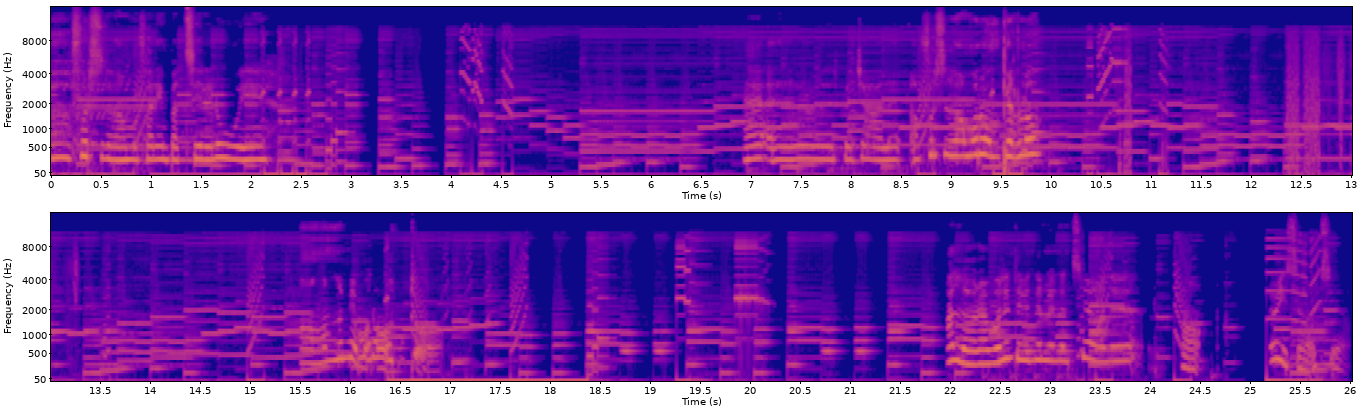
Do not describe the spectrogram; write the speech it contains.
Oh, ah, forse dovevamo far impazzire lui. Eh, eh era speciale. Oh, forse dovevamo romperlo? Azione? No. L'ho visto in azione.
